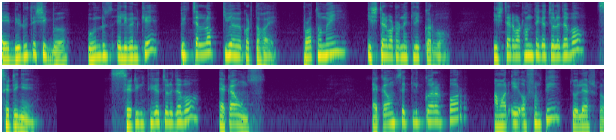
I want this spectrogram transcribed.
এই ভিডিওতে শিখব উইন্ডোজ ইলেভেনকে পিকচার লক কীভাবে করতে হয়। প্রথমেই স্টার বাটনে ক্লিক করব। স্টার বাটন থেকে চলে যাব সেটিংয়ে সেটিং থেকে চলে যাব অ্যাকাউন্টস অ্যাকাউন্টসে ক্লিক করার পর আমার এই অপশনটি চলে আসলো।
